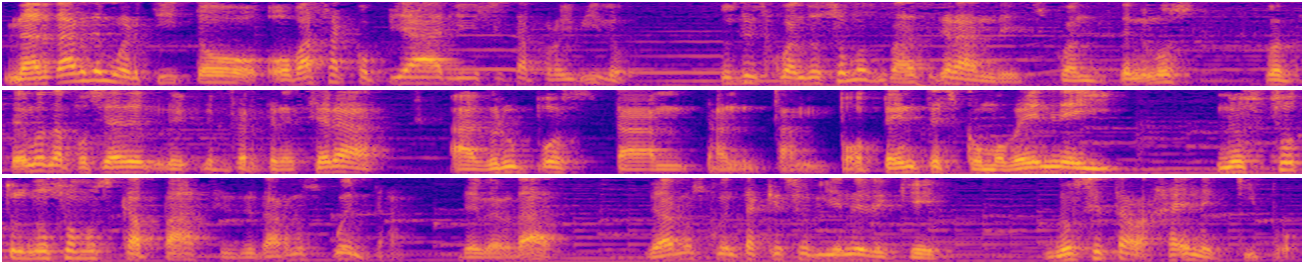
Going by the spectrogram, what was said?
Nadar de muertito o vas a copiar y eso está prohibido. Entonces, cuando somos más grandes, cuando tenemos, cuando tenemos la posibilidad de, de pertenecer a, a grupos tan, tan, tan potentes como BNI, nosotros no somos capaces de darnos cuenta, de verdad, de darnos cuenta que eso viene de que no se trabaja en equipo,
